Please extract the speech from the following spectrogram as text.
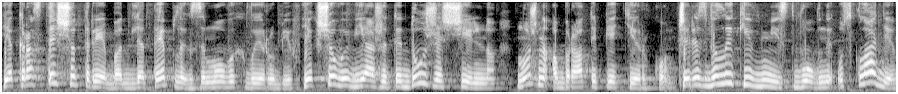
Якраз те, що треба для теплих зимових виробів. Якщо ви в'яжете дуже щільно, можна обрати п'ятірку. Через великий вміст вовни у складі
